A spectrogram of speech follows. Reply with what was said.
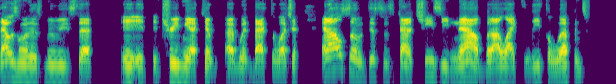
that was one of those movies that it, it intrigued me. I kept I went back to watch it. And I also this is kind of cheesy now, but I liked the Lethal Weapons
